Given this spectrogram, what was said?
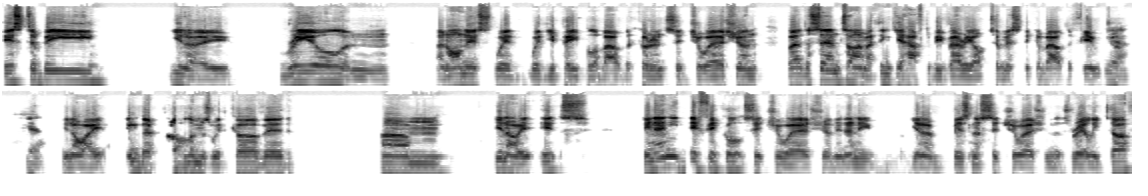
is to be you know, real and and honest with with your people about the current situation. But at the same time, I think you have to be very optimistic about the future. Yeah, yeah. You know, I think the problems with COVID. Um, you know, it, it's in any difficult situation, in any you know business situation that's really tough.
